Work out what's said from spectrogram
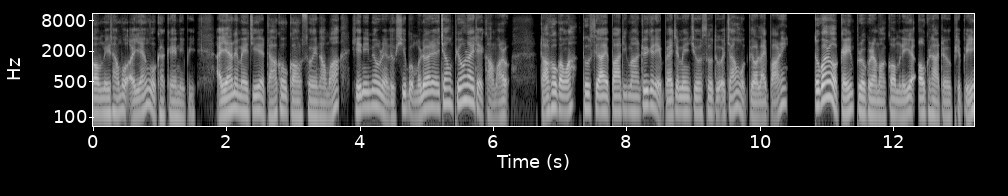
ကော်မတီထောင်ဖို့အရန်ကိုခက်ခဲနေပြီးအရန်နာမည်ကြီးတဲ့ဓာတ်ခုတ်ကောင်ဆိုရင်တော့မှရင်းနှီးမြုပ်နှံလူရှိဖို့မလွယ်တဲ့အကြောင်းပြောလိုက်တဲ့အခါမှာတော့ဓာတ်ခုတ်ကောင်ကသူ့ဆရာရဲ့ပါတီမှာတွေ့ခဲ့တဲ့ဘယ်ဂျမင်ဂျိုဆိုသူအကြောင်းကိုပြောလိုက်ပါတယ်။ သူကတော့ game programmer ကော်မတီရဲ့ဩက္ခရာတူဖြစ်ပြီး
